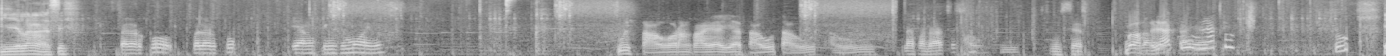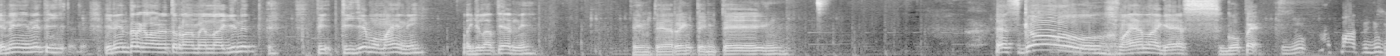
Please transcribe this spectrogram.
Gila gak sih? Pellerku, pellerku yang pink semua ini. Wih, tahu orang kaya ya, tahu, tahu, tahu. 800. Buset. Bah, lihat tuh, lihat tuh. Ini ini ti- ini ntar kalau ada turnamen lagi nih TJ mau main nih. Lagi latihan nih. Ting tereng ting ting. Let's go. Lumayan lah guys. Gope. Apa? 72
